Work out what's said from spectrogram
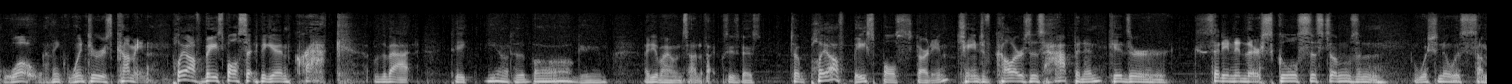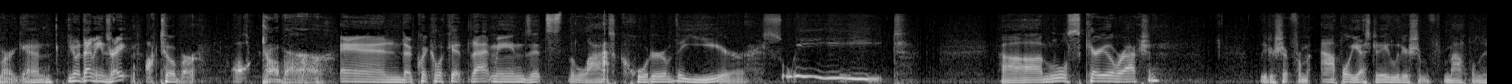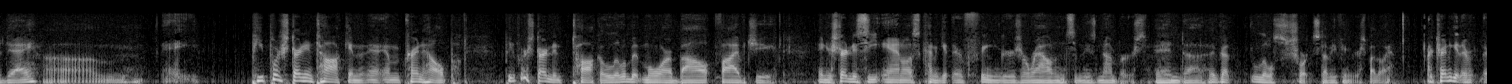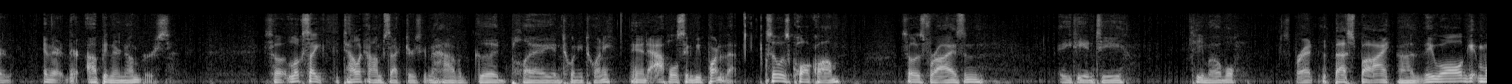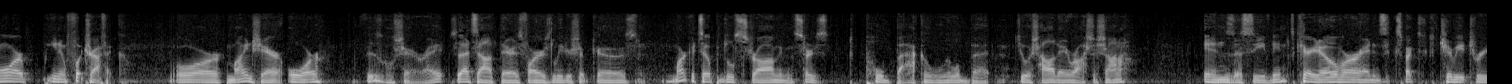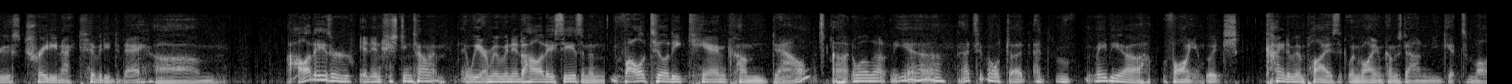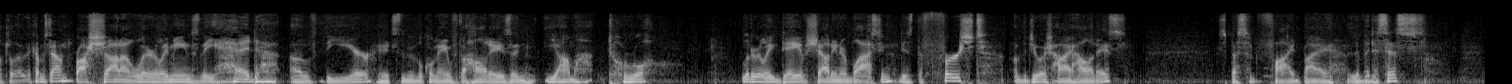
Whoa! I think winter is coming. Playoff baseball set to begin. Crack of the bat. Take me out to the ball game. I do my own sound effects these days. So playoff baseball's starting. Change of colors is happening. Kids are setting into their school systems and wishing it was summer again. You know what that means, right? October. October. And a quick look at that means it's the last quarter of the year. Sweet. Um, little carryover action. Leadership from Apple yesterday, leadership from Apple today. Um, hey, people are starting to talk, and I'm trying to help. People are starting to talk a little bit more about 5G. And you're starting to see analysts kind of get their fingers around some of these numbers. And uh, they've got little short, stubby fingers, by the way. They're trying to get their, their and they're, they're upping their numbers. So it looks like the telecom sector is going to have a good play in 2020, and Apple's going to be part of that. So is Qualcomm, so is Verizon, AT&T, T-Mobile, Sprint, Best Buy. Uh, they will all get more, you know, foot traffic, or mind share, or physical share, right? So that's out there as far as leadership goes. Market's opened a little strong and starts to pull back a little bit. Jewish holiday Rosh Hashanah ends this evening. It's carried over and is expected to contribute to reduced trading activity today. Um, holidays are an interesting time, and we are moving into holiday season, and volatility can come down. Uh, well, not, yeah, I'd say uh, maybe a volume, which kind of implies that when volume comes down, you get some volatility that comes down. Rosh Hashanah literally means the head of the year. It's the biblical name for the holidays, and Yom Teruah, literally day of shouting or blasting. It is the first of the Jewish high holidays, specified by Leviticus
